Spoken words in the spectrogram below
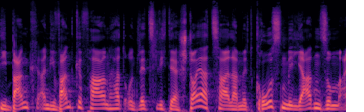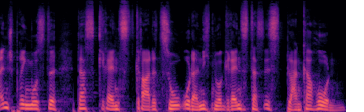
die Bank an die Wand gefahren hat und letztlich der Steuerzahler mit großen Milliardensummen einspringen musste, das grenzt geradezu oder nicht nur grenzt, das ist blanker Hohn.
